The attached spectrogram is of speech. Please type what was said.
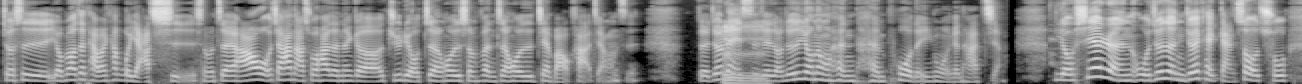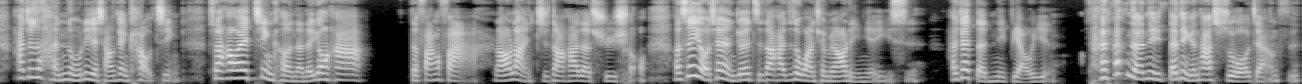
就是有没有在台湾看过牙齿什么之类，然后我叫他拿出他的那个居留证或者身份证或者是健保卡这样子，对，就类似这种，嗯、就是用那种很很破的英文跟他讲。有些人我觉得你就会可以感受出他就是很努力的想要跟你靠近，所以他会尽可能的用他的方法，然后让你知道他的需求。可是有些人就会知道他就是完全没有理你的意思，他就在等你表演，他在等你等你跟他说这样子。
